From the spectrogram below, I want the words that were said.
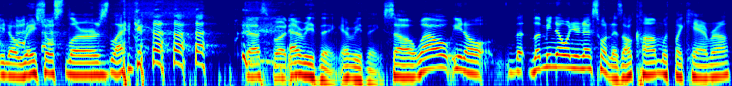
you know, racial slurs, like That's funny. everything, everything. So, well, you know, let, let me know when your next one is. I'll come with my camera.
